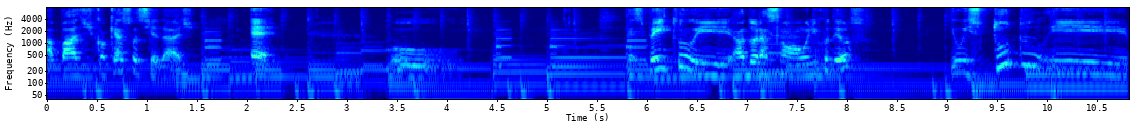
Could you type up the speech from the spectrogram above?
A base de qualquer sociedade é o respeito e adoração ao único Deus e o estudo e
